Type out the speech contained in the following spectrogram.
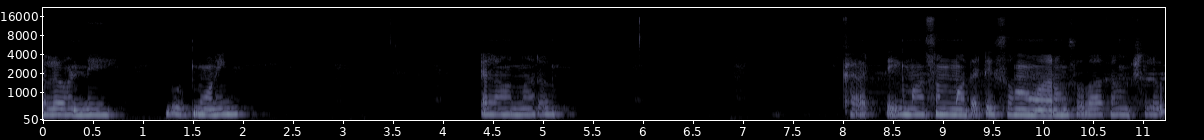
హలో అండి. Good morning. ఎలా ఉన్నారు? కార్తీక మాసం మొదటి సోమవారం శుభాకాంక్షలు.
